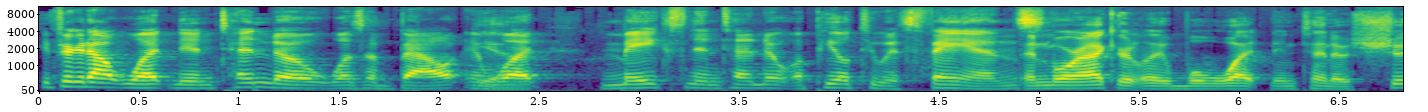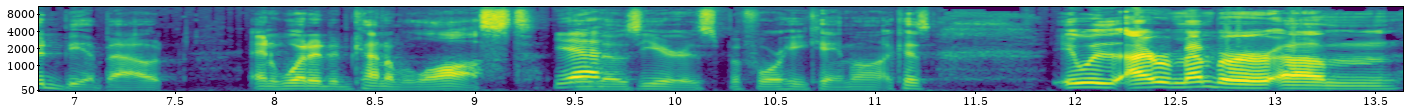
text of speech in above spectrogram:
He figured out what Nintendo was about and Yeah. what makes Nintendo appeal to its fans. and more accurately, well, what Nintendo should be about. and what it had kind of lost Yeah. in those years before he came on. Because it was, I remember um,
